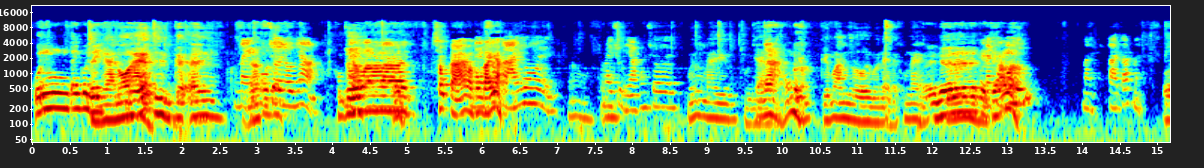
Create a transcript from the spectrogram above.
quân đánh quân gì? Nhà nó hết thì kệ anh. Nay Dạ. không chơi đâu nhá. Không Chơi mà. sốc cái mà không nay đánh à? cái thôi. Hôm nay chủ nhà không chơi. Mấy hôm nay chủ nhà nào cũng được. kiếm ăn rồi mà lại lại không này. Đấy, đưa đưa đưa cái này kéo mà. này ai cắt này? Ừ,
